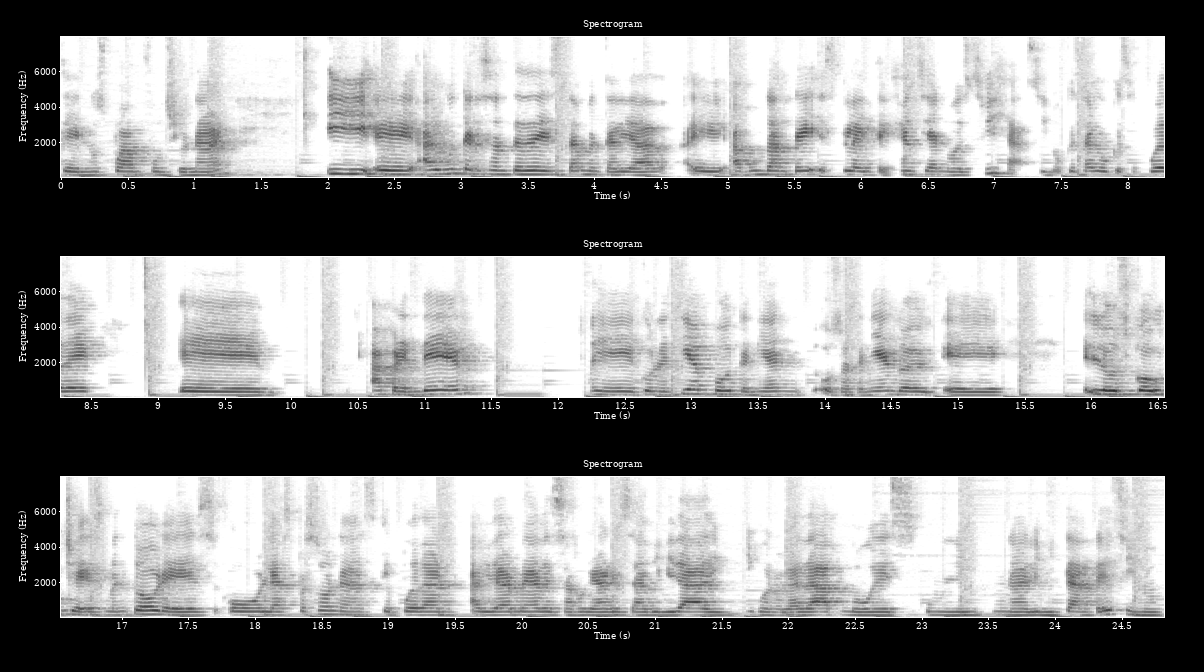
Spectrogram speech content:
que nos puedan funcionar. Y eh, algo interesante de esta mentalidad eh, abundante es que la inteligencia no es fija, sino que es algo que se puede aprender con el tiempo, tenían, o sea, teniendo los coaches, mentores o las personas que puedan ayudarme a desarrollar esa habilidad. Y, bueno, la edad no es una limitante, sino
